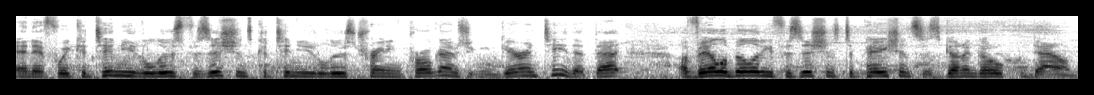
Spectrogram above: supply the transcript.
And if we continue to lose physicians, continue to lose training programs, you can guarantee that that availability of physicians to patients is going to go down.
